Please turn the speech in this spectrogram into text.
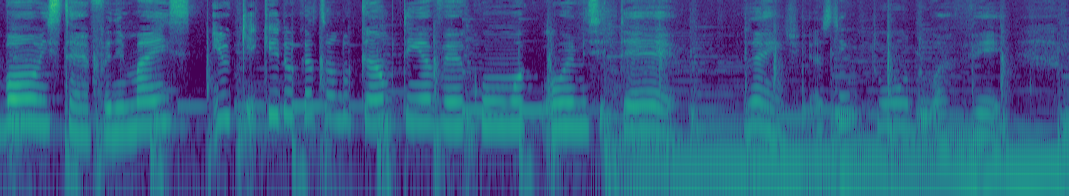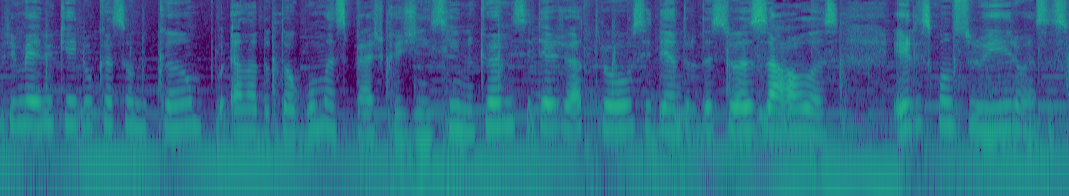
Bom, Stephanie, mas e o que, que a educação do campo tem a ver com o MCT? Gente, elas têm tudo a ver. Primeiro que a educação do campo, ela adotou algumas práticas de ensino que o MCT já trouxe dentro das suas aulas. Eles construíram essas,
